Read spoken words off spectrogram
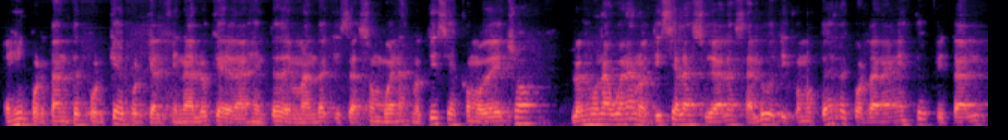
es importante. ¿Por qué? Porque al final lo que la gente demanda quizás son buenas noticias, como de hecho lo es una buena noticia la ciudad de la salud. Y como ustedes recordarán, este hospital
